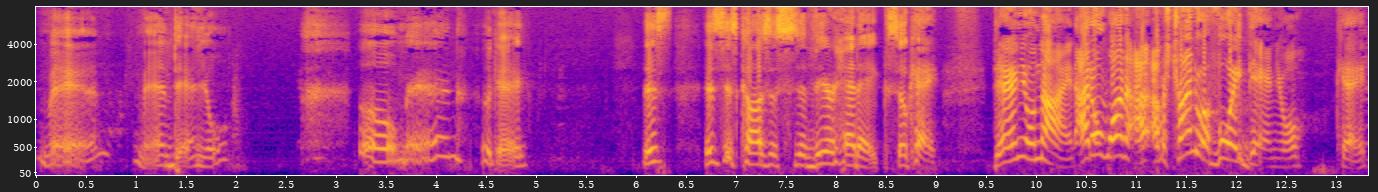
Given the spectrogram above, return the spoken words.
man. Man, Daniel. Oh man. Okay. This this just causes severe headaches. Okay. Daniel 9. I don't want to I, I was trying to avoid Daniel, okay?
